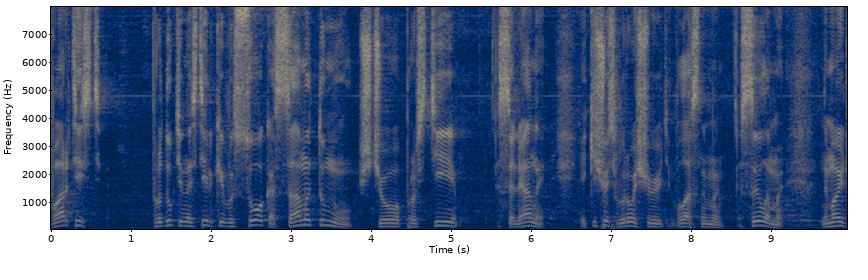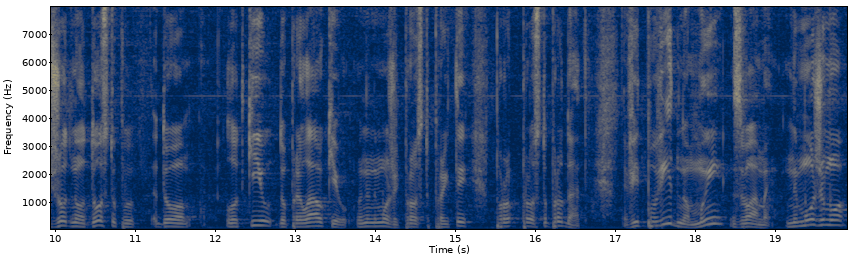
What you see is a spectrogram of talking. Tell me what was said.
вартість продуктів настільки висока саме тому, що прості селяни, які щось вирощують власними силами, не мають жодного доступу до лотків, до прилавків. Вони не можуть просто пройти, про- просто продати. Відповідно, ми з вами не можемо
